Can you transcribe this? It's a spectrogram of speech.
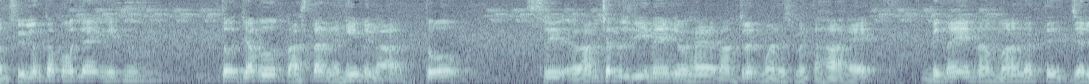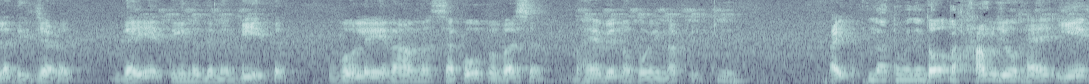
हम श्रीलंका पहुँच जाएँगे। हाँ, तो जब रास्ता नहीं मिला तो श्री रामचंद्र जी ने जो है रामचरित मानस में कहा है विनय न मानत जलधि जड़ गए तीन दिन बीत बोले राम सकोप वश भय विन होए न प्रीत। राइट देख तो हम जो है ये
